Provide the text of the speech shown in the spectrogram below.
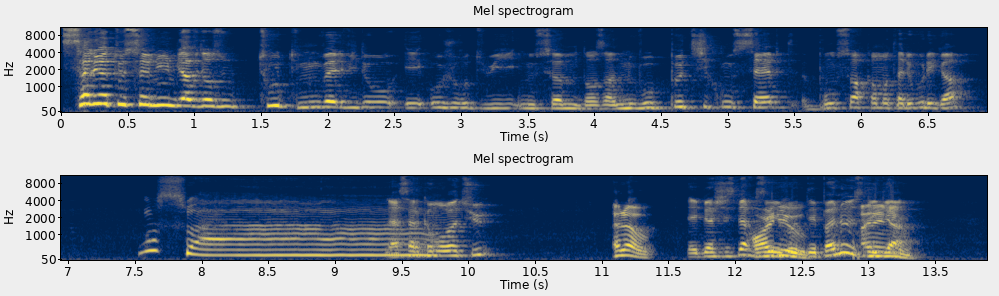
Salut à tous, salut, bienvenue dans une toute nouvelle vidéo et aujourd'hui nous sommes dans un nouveau petit concept. Bonsoir, comment allez-vous les gars? Bonsoir. La salle, comment vas-tu? Hello. Eh bien j'espère que vous avez votre dépanneuse les gars.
